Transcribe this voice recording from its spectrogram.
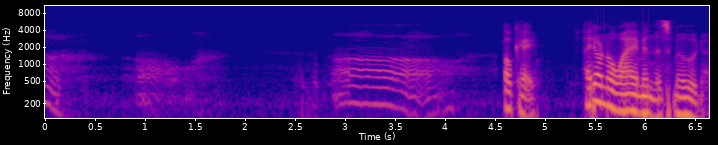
oh. Oh. Okay. I don't know why I'm in this mood.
